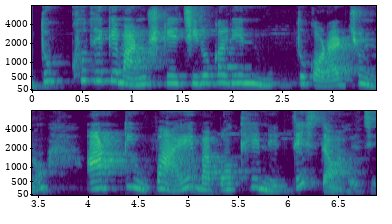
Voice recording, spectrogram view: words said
দুঃখ থেকে মানুষকে চিরকালীন মুক্ত করার জন্য আটটি উপায় বা পথের নির্দেশ দেওয়া হয়েছে।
